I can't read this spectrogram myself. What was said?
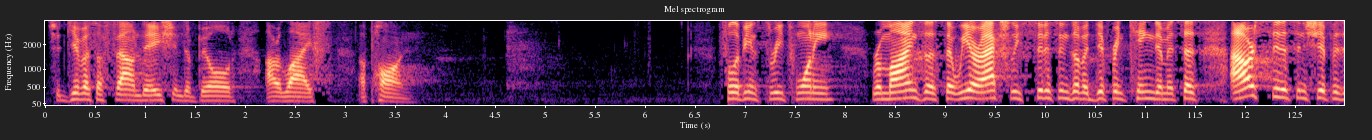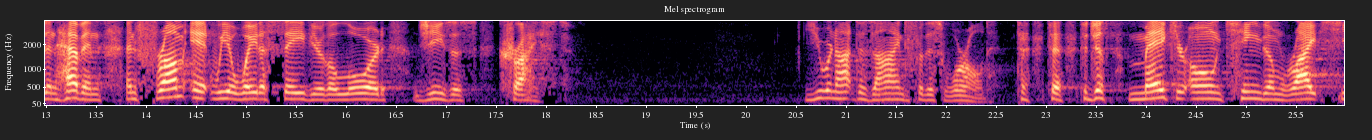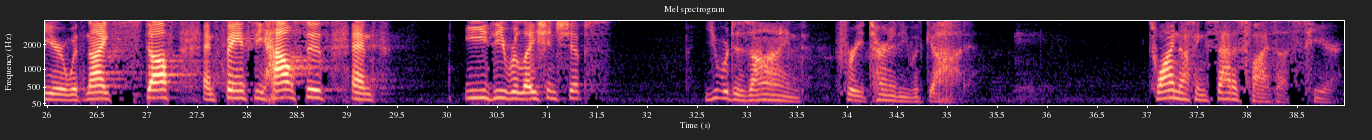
should give us a foundation to build our life upon. Philippians 3:20 reminds us that we are actually citizens of a different kingdom. It says, Our citizenship is in heaven, and from it we await a Savior, the Lord Jesus Christ. You were not designed for this world. To, to, to just make your own kingdom right here with nice stuff and fancy houses and easy relationships. You were designed for eternity with God. It's why nothing satisfies us here.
